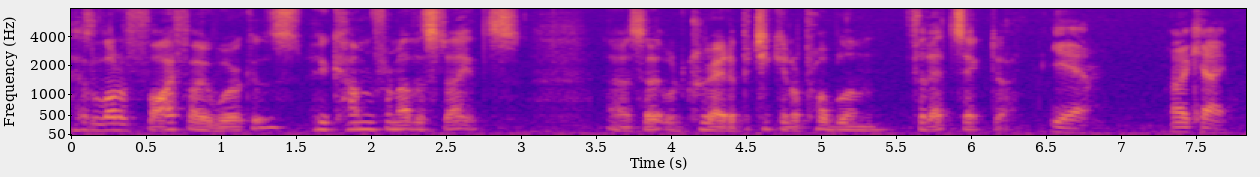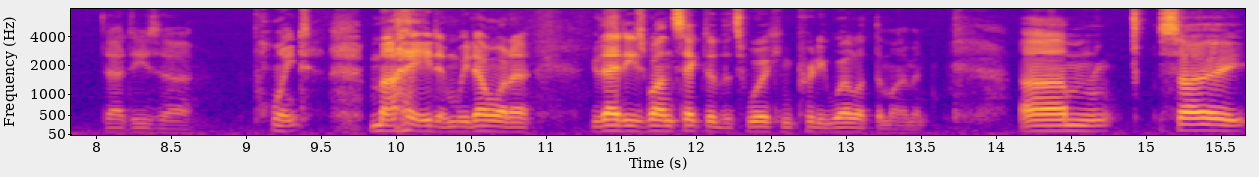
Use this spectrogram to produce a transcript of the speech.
has a lot of FIFO workers who come from other states. Uh, so that would create a particular problem for that sector. Yeah. Okay. That is a point made, and we don't want to. That is one sector that's working pretty well at the moment. Um, so,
